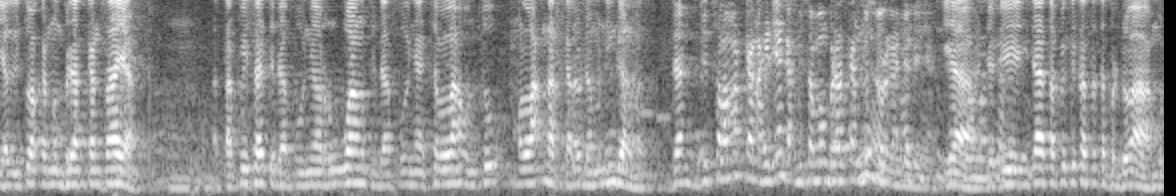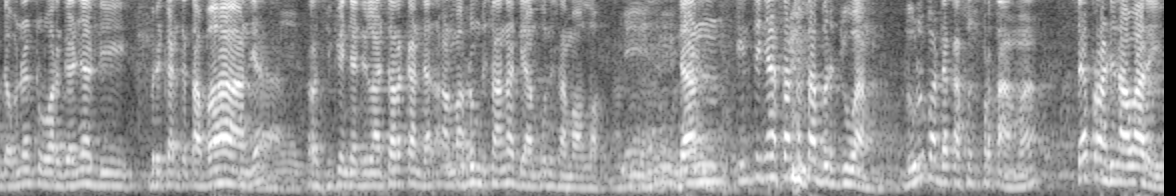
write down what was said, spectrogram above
yang itu akan memberatkan saya. Tapi saya tidak punya ruang, tidak punya celah untuk melaknat karena udah meninggal, Mas. Dan diselamatkan akhirnya nggak bisa memberatkan Gus Dur kan jadinya. Ya, jadi ya tapi kita tetap berdoa. Mudah-mudahan keluarganya diberikan ketabahan ya, rezekinya dilancarkan dan almarhum di sana diampuni sama Allah. Dan intinya saya tetap berjuang. Dulu pada kasus pertama, saya pernah ditawari,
